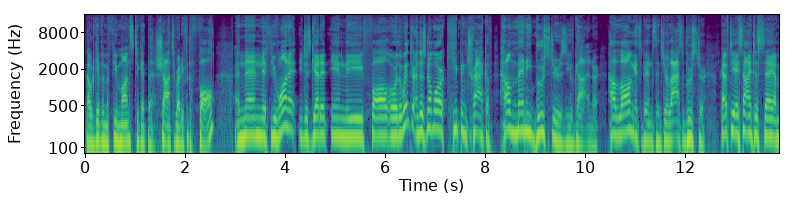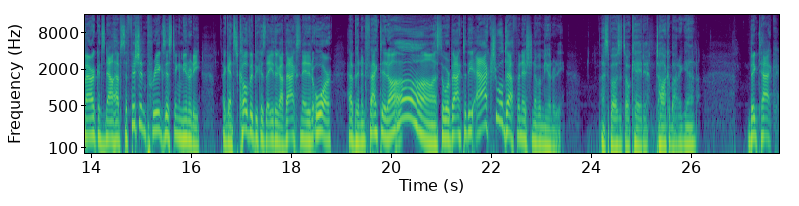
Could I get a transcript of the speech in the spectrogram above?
That would give them a few months to get the shots ready for the fall. And then if you want it, you just get it in the fall or the winter. And there's no more keeping track of how many boosters you've gotten or how long it's been since your last booster. FDA scientists say Americans now have sufficient pre existing immunity against COVID because they either got vaccinated or have been infected. Oh, so we're back to the actual definition of immunity. I suppose it's okay to talk about again. Big tech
